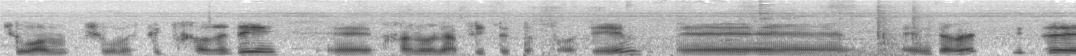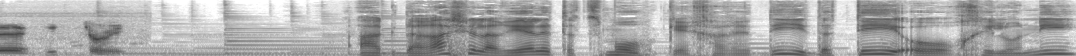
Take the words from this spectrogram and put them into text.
שהוא, שהוא מפיץ חרדי, התחלנו להפיץ את הסרטים. And the rest is history. ההגדרה של אריאל את עצמו כחרדי, דתי או חילוני,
